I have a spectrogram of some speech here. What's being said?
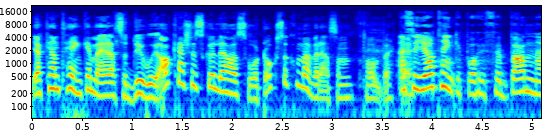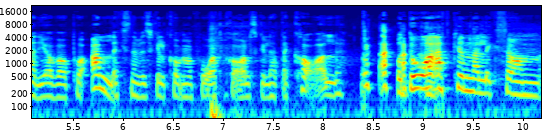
Jag kan tänka mig, alltså du och jag kanske skulle ha svårt också att komma överens om 12 böcker. Alltså jag tänker på hur förbannad jag var på Alex när vi skulle komma på att Karl skulle heta Karl. Och då att kunna liksom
